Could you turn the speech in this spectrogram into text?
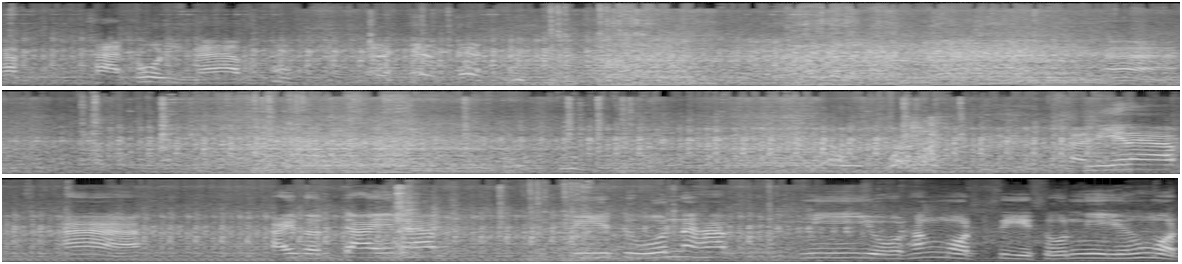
ครับขาดทุนนะครับ อันนี้นะครับ อ่า ใครสนใจนะครับ 40 นะครับ มีอยู่ทั้งหมด 40 มีอยู่ทั้งหมด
